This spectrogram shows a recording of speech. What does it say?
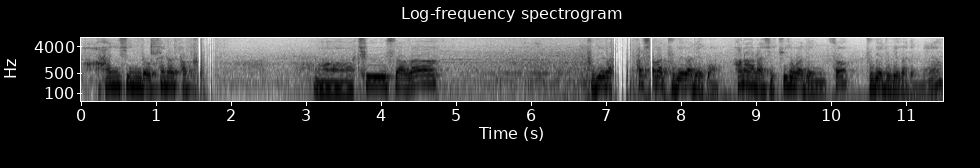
한신더 캐널파크. 어, 74가 두 개가, 84가 두 개가 되고, 하나하나씩 취소가 돼서 두 개, 두 개가 됐네요.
